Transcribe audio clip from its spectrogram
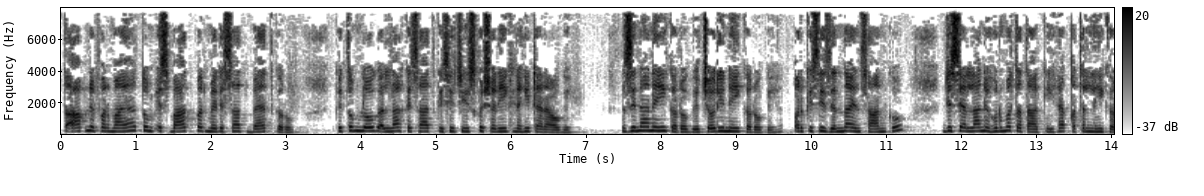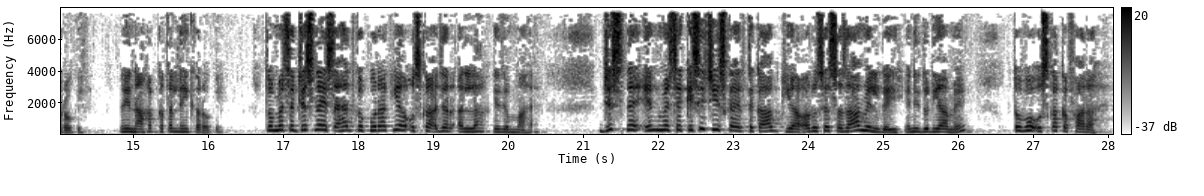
تو آپ نے فرمایا، تم اس بات پر میرے ساتھ بیت کرو کہ تم لوگ اللہ کے ساتھ کسی چیز کو شریک نہیں ٹہراؤ گے زنا نہیں کرو گے، چوری نہیں کرو گے۔ اور کسی زندہ انسان کو جسے اللہ نے حرمت عطا کی ہے، قتل نہیں کرو گے۔ یعنی ناحک قتل نہیں کرو گے۔ تم میں سے جس نے اس عہد کو پورا کیا، اس کا اجر اللہ کے ذمہ ہے۔ جس نے ان میں سے کسی چیز کا ارتکاب کیا اور اسے سزا مل گئی یعنی دنیا میں، تو وہ اس کا کفارا ہے۔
